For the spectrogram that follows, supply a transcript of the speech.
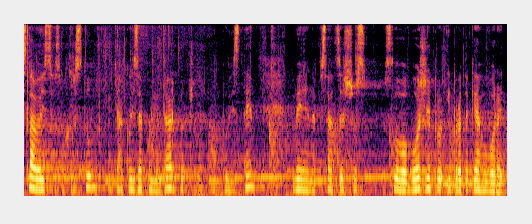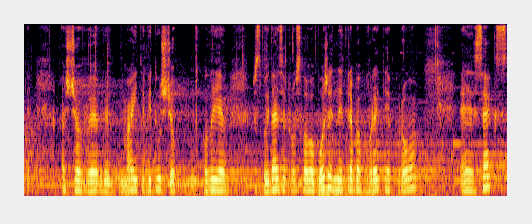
Слава Ісусу Христу! Дякую за коментар. Хочу відповісти. Ви написали що Слово Боже і про таке говорити. А що ви, маєте в виду, що коли розповідається про Слово Боже, не треба говорити про е, секс.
